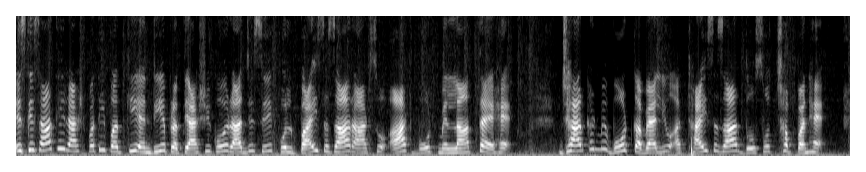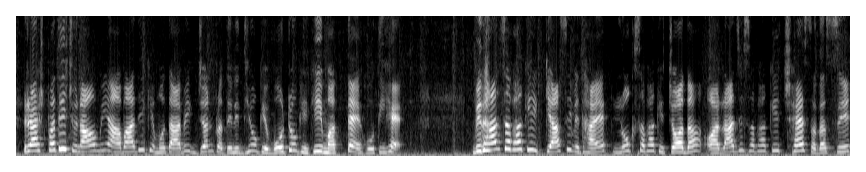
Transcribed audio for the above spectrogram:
इसके साथ ही राष्ट्रपति पद की एनडीए प्रत्याशी को राज्य से कुल 22,808 वोट मिलना तय है। झारखंड में वोट का वैल्यू अट्ठाईस है। राष्ट्रपति चुनाव में आबादी के मुताबिक जन प्रतिनिधियों के वोटों की कीमत तय होती है। विधानसभा के इक्यासी विधायक लोकसभा के 14 और राज्यसभा के 6 सदस्य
